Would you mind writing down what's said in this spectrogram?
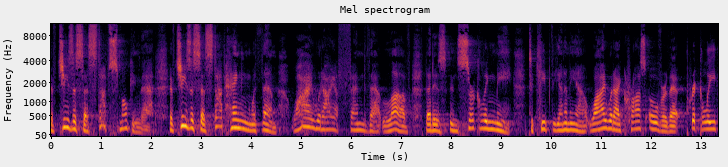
If Jesus says, stop smoking that. If Jesus says, stop hanging with them. Why would I offend that love that is encircling me to keep the enemy out? Why would I cross over that prickly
